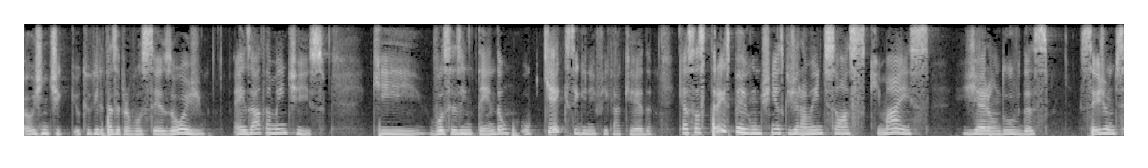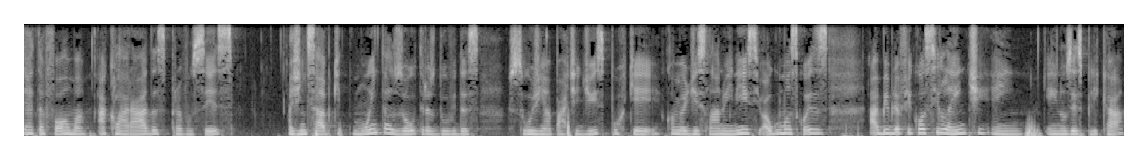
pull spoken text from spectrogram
a gente, o que eu queria trazer para vocês hoje é exatamente isso, que vocês entendam o que que significa a queda, que essas três perguntinhas que geralmente são as que mais geram dúvidas sejam de certa forma aclaradas para vocês. A gente sabe que muitas outras dúvidas surgem a partir disso, porque, como eu disse lá no início, algumas coisas a Bíblia ficou silente em, em nos explicar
